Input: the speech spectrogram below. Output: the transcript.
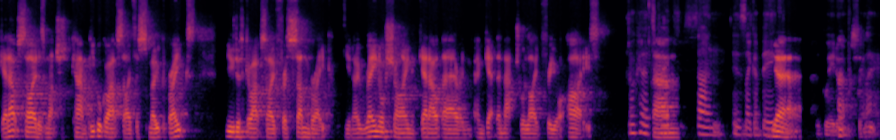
get outside as much as you can. People go outside for smoke breaks. You just go outside for a sun break. You know, rain or shine, get out there and, and get the natural light through your eyes. Okay, that's um, great. sun is like a big, yeah, big way to absolutely.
